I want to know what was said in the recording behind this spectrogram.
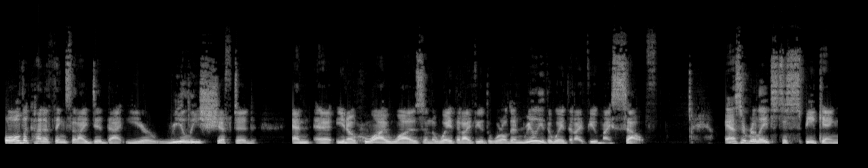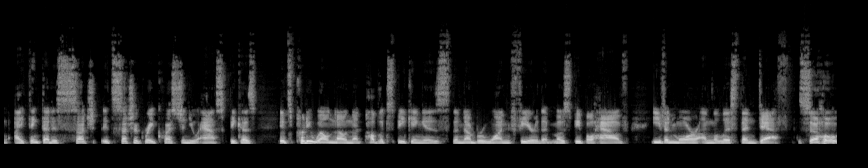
all the kind of things that i did that year really shifted and uh, you know who i was and the way that i viewed the world and really the way that i view myself. As it relates to speaking i think that is such it's such a great question you ask because it's pretty well known that public speaking is the number one fear that most people have, even more on the list than death. So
